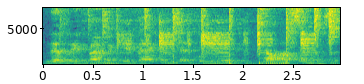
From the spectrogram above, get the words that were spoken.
And then they finally came back and said, well, you didn't tell us it was in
